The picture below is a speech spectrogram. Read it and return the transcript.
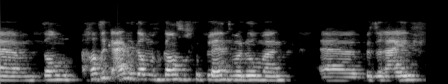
um, dan had ik eigenlijk al mijn vakanties gepland, waardoor mijn uh, bedrijf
